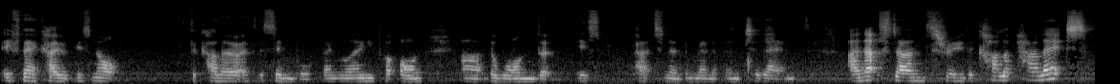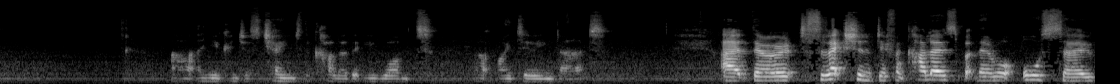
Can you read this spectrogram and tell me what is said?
if their coat is not the colour of the symbol. They will only put on uh, the one that is pertinent and relevant to them. And that's done through the colour palette. Uh, and you can just change the colour that you want uh, by doing that. Uh, there are a selection of different colours, but there are also,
